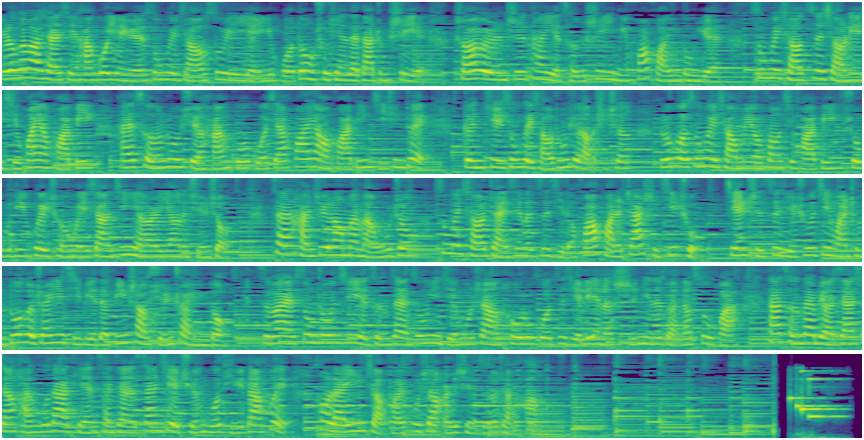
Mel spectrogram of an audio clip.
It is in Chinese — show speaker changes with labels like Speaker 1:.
Speaker 1: 娱乐快报消息：韩国演员宋慧乔素以演艺活动出现在大众视野，少有人知她也曾是一名花滑运动员。宋慧乔自小练习花样滑冰，还曾入选韩国国家花样滑冰集训队。根据宋慧乔中学老师称，如果宋慧乔没有放弃滑冰，说不定会成为像金妍儿一样的选手。在韩剧《浪漫满屋》中，宋慧乔展现了自己的花滑的扎实基础，坚持自己出镜完成多个专业级别的冰上旋转运动。此外，宋仲基也曾在综艺节目上透露过自己练了十年的短道速滑。他曾代表家乡韩国大田参加了三届全国体育大会，后来因脚踝负伤而选择了转行。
